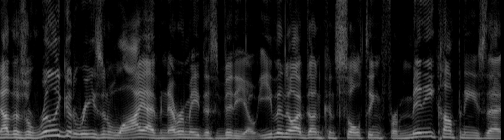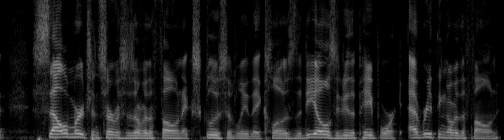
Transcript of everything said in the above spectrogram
Now there's a really good reason why I've never made this video, even though I've done consulting for many companies that sell merchant services over the phone exclusively. They close the deals, they do the paperwork, everything over the phone.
